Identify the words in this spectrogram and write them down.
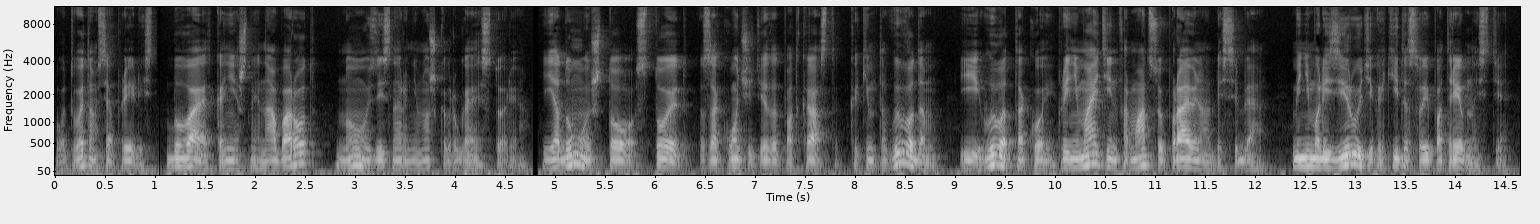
Вот в этом вся прелесть. Бывает, конечно, и наоборот, но здесь, наверное, немножко другая история. Я думаю, что стоит закончить этот подкаст каким-то выводом, и вывод такой. Принимайте информацию правильно для себя. Минимализируйте какие-то свои потребности –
